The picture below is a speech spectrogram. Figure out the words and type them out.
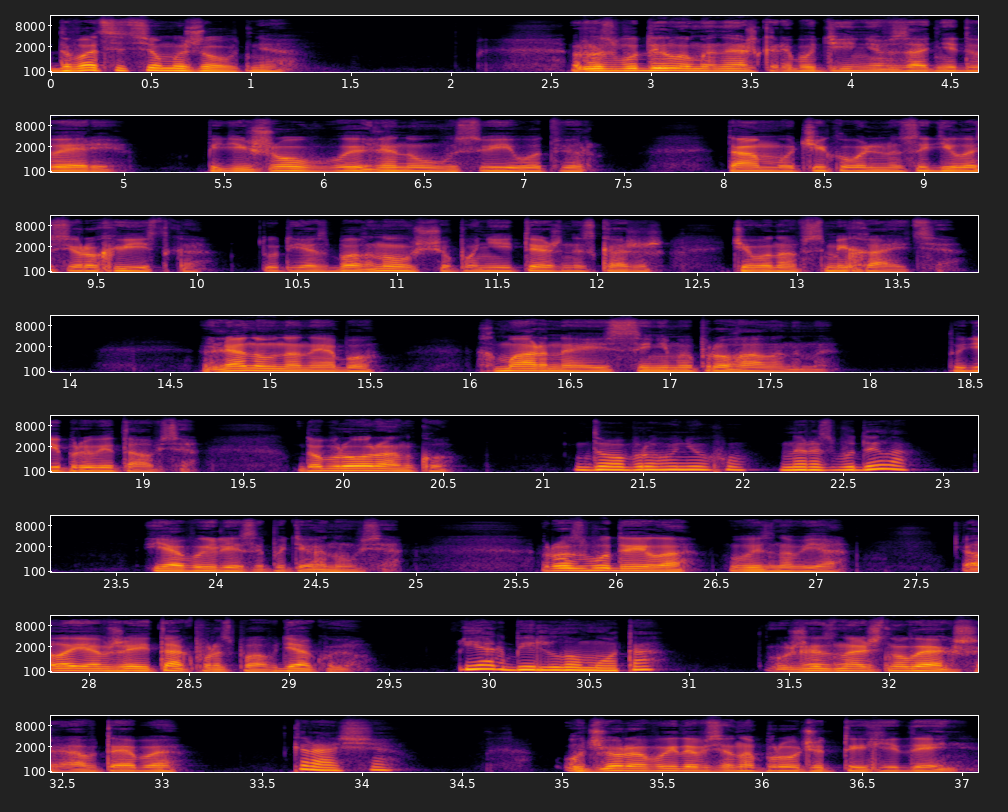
27 жовтня. Розбудило мене шкреботіння в задні двері. Підійшов, виглянув у свій отвір. Там очікувально сиділа сірохвістка. Тут я збагнув, що по ній теж не скажеш, чи вона всміхається. Глянув на небо, хмарне із синіми прогалинами. Тоді привітався. Доброго ранку. Доброго нюху. Не розбудила? Я виліз і потягнувся. Розбудила, визнав я. Але я вже і так проспав, дякую. Як біль ломота? Уже значно легше, а в тебе. Краще. Учора видався напрочуд тихий день.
